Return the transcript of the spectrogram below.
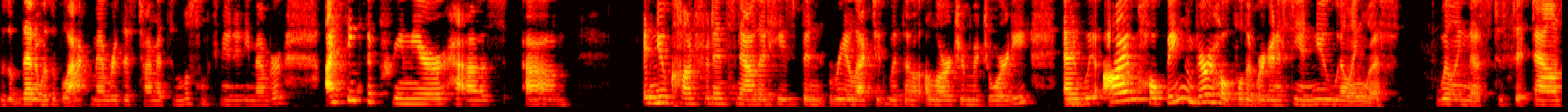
was a, then it was a Black member. This time it's a Muslim community member. I think the premier has. Um, a new confidence now that he's been reelected with a, a larger majority, and mm. we I'm hoping I'm very hopeful that we're going to see a new willingness willingness to sit down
